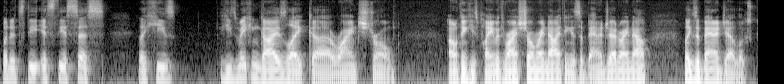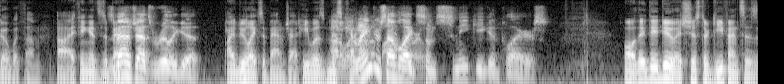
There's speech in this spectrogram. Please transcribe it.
but it's the it's the assists. Like he's he's making guys like uh, Ryan Strome. I don't think he's playing with Ryan Strome right now. I think it's Zibanejad right now. Like Zibanejad looks good with them. Uh, I think it's Ziban- Zibanejad's really good. I do like Zibanejad. He was Ottawa. The Rangers have like early. some sneaky good players. Oh, they they do. It's just their defense is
